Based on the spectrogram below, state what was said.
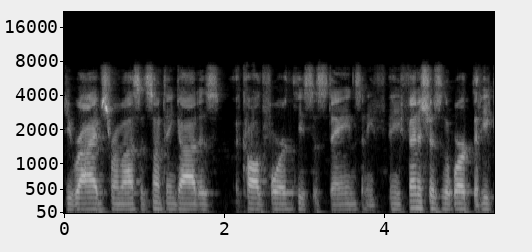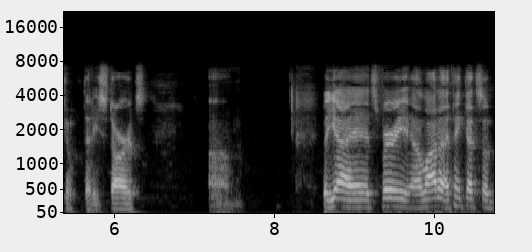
derives from us. It's something God has called forth. He sustains and he, and he finishes the work that he that he starts. Um, but yeah, it's very a lot of. I think that's a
